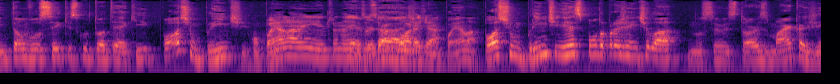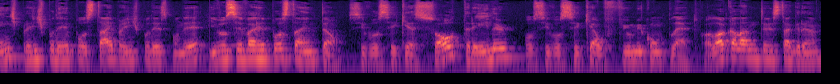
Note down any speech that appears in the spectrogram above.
Então você que escutou até aqui, poste um print. Acompanha lá, hein? entra na rede é social agora já. Acompanha lá. Poste um print e responda pra gente lá no seu stories. Marca a gente pra gente poder repostar e pra gente poder responder. E você vai repostar então, se você quer só o trailer ou se você quer o filme completo. Coloca lá no teu Instagram,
